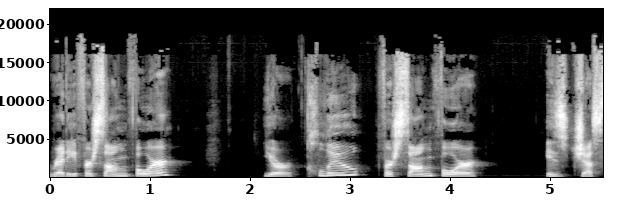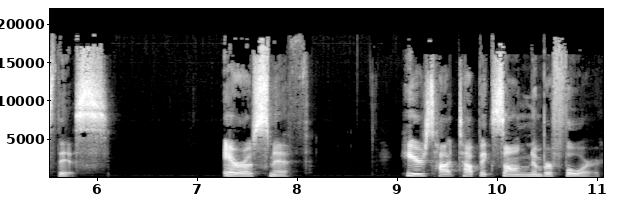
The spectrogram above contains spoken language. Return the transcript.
Ready for song four? Your clue for song four is just this Aerosmith. Here's Hot Topic song number four.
